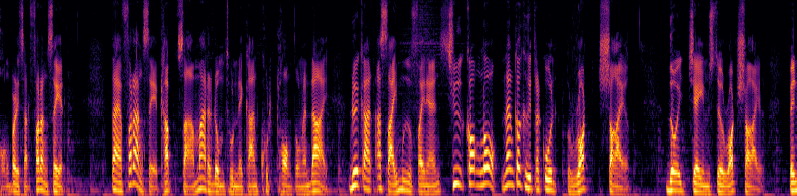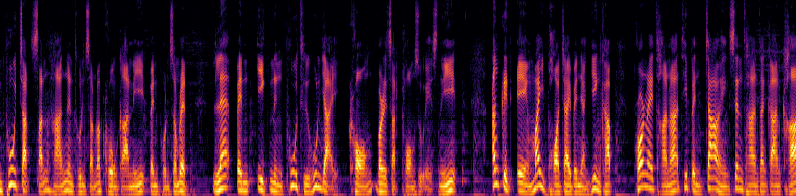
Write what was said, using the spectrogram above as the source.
ของบริษัทฝรั่งเศส แต่ฝรั่งเศสครับสามารถระดมทุนในการขุดคลองตรงนั้นได้ ด้วยการอาศัยมือไฟแนนซ์ชื่อก้องโลก นั่นก็คือตระกูลรอดชัยโดยเจมส์เดอะรอดชัยเป็นผู้จัดสรรหาเงินทุนสำหรับโครงการนี้เป็นผลสำเร็จ และเป็นอีกหนึ่งผู้ถือหุ้นใหญ่ของบริษัทคลองสุเอซนี้ อังกฤษเองไม่พอใจเป็นอย่างยิ่งครับ เพราะในฐานะที่เป็นเจ้าแห่งเส้นทางทางการค้า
